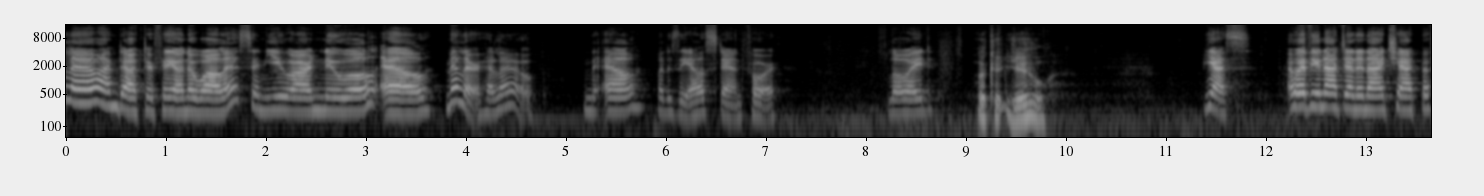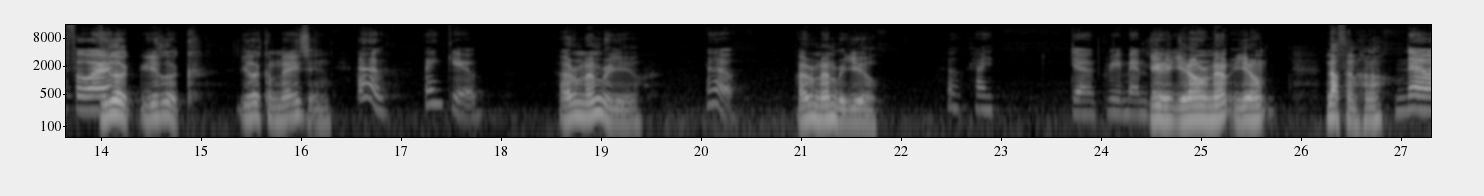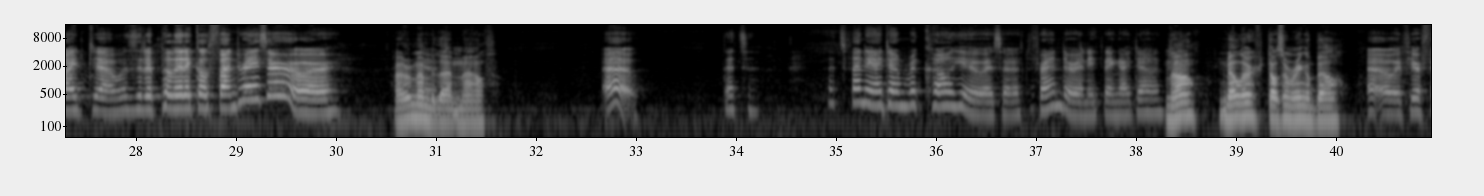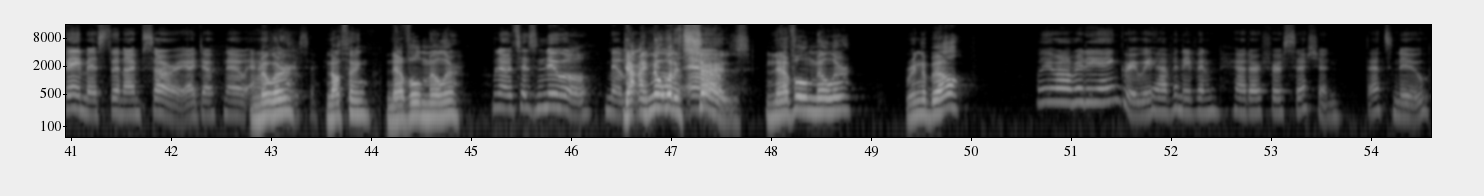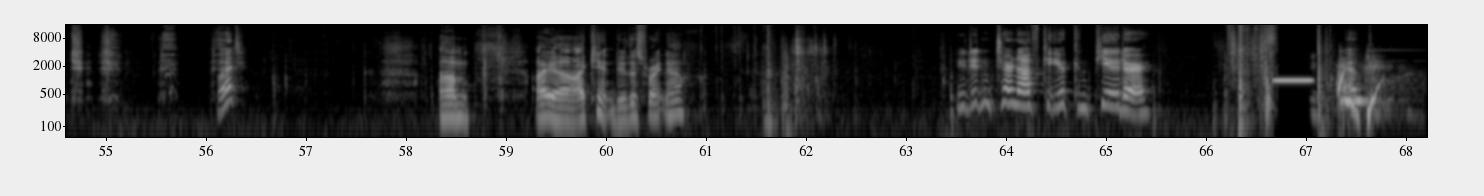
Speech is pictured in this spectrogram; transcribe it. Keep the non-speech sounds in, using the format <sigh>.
Hello, I'm Dr. Fiona Wallice, and you are Newell L. Miller. Hello. The L, what does the L stand for? Lloyd? Look at you. Yes. Oh, have you not done an iChat before? You look, you look, you look amazing. Oh, thank you. I remember you. Oh, I remember you. oh, I don't remember. You, you don't remember, you don't, nothing, huh? No, I don't. Was it a political fundraiser or? I remember that mouth. Oh, that's a, that's funny. I don't recall you as a friend or anything. I don't. No? Miller? Doesn't ring a bell? Uh oh, if you're famous, then I'm sorry. I don't know. Miller? or- Nothing? Neville Miller? No, it says Newell Miller. Yeah, I know what it L. says. Neville Miller? Ring a bell? We're already angry. We haven't even had our first session. That's new. <laughs> what? Um, I, uh, I can't do this right now. You didn't turn off your computer. <laughs> Okay.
